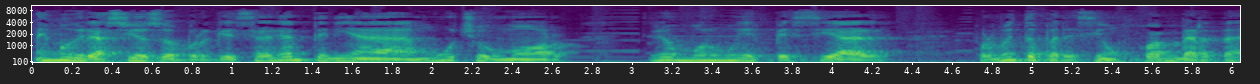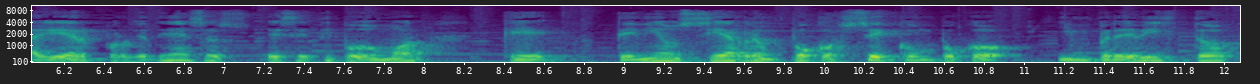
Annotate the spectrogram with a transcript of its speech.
es muy gracioso porque Salgán tenía mucho humor, tenía un humor muy especial. Por momentos parecía un Juan Verdaguer, porque tenía ese tipo de humor que tenía un cierre un poco seco, un poco imprevisto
